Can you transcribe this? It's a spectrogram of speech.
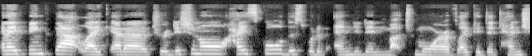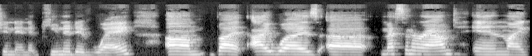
And I think that, like, at a traditional high school, this would have ended in much more of like a detention in a punitive way. Um, but I was uh, messing around in like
